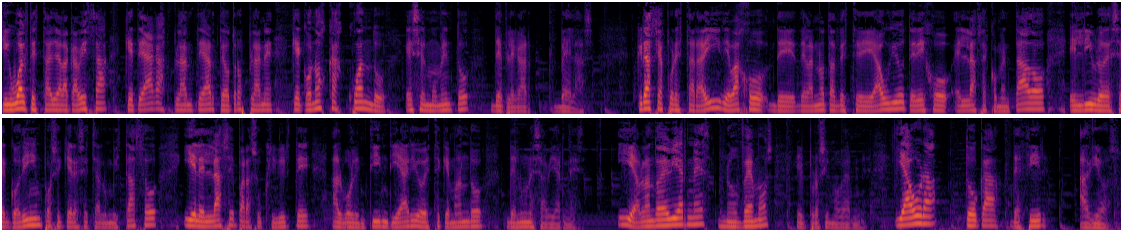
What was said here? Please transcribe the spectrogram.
que igual te estalla la cabeza, que te hagas plantearte otros planes, que conozcas cuándo es el momento de plegar velas. Gracias por estar ahí. Debajo de, las notas de este audio te dejo enlaces comentados, el libro de Seth Godin por si quieres echarle un vistazo y el enlace para suscribirte al boletín diario este que mando de lunes a viernes. Y hablando de viernes, nos vemos el próximo viernes. Y ahora toca decir adiós.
